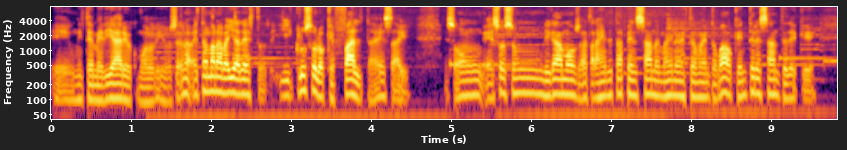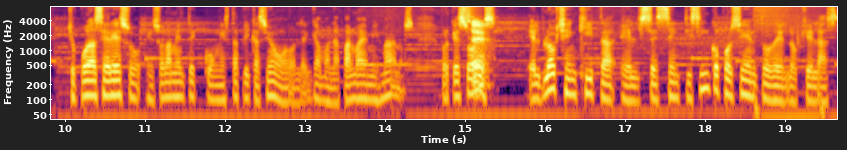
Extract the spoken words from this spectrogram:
eh, un intermediario, como lo digo. esta maravilla de esto. Incluso lo que falta es ahí. Son, eso es un, digamos, hasta la gente está pensando, imagina en este momento, wow, qué interesante de que yo pueda hacer eso en solamente con esta aplicación o digamos en la palma de mis manos. Porque eso es el blockchain quita el 65% de lo que las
